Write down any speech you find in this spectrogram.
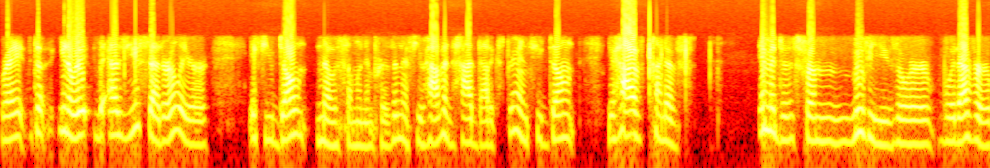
right? You know, it, as you said earlier, if you don't know someone in prison, if you haven't had that experience, you don't, you have kind of images from movies or whatever,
